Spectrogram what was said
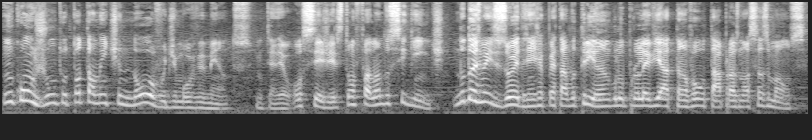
um conjunto totalmente novo de movimentos, entendeu? Ou seja, eles estão falando o seguinte, no 2018 a gente apertava o triângulo para o Leviathan voltar para as nossas mãos.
